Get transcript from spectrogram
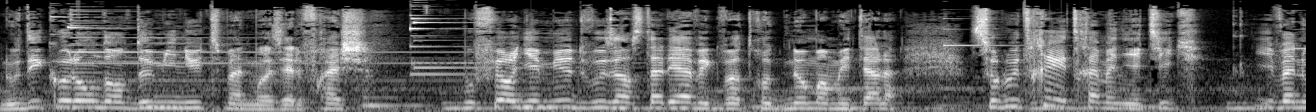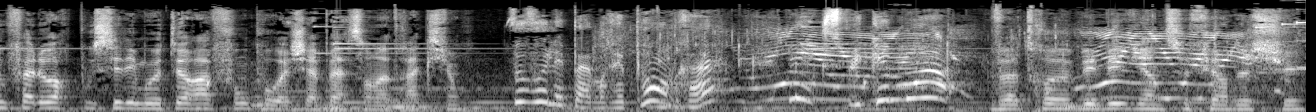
Nous décollons dans deux minutes, mademoiselle Fraîche. Vous feriez mieux de vous installer avec votre gnome en métal. Solutré est très magnétique. Il va nous falloir pousser les moteurs à fond pour échapper à son attraction. Vous voulez pas me répondre, hein? Mais expliquez-moi Votre bébé vient de se faire dessus.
